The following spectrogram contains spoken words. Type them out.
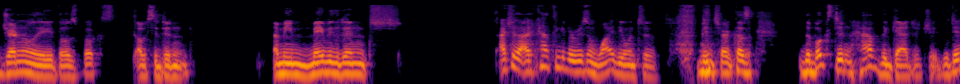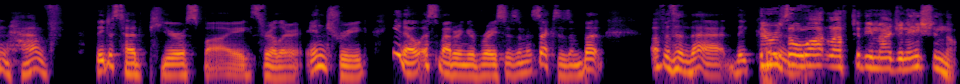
generally those books obviously didn't. I mean, maybe they didn't. Actually, I can't think of a reason why they wouldn't have been turned because the books didn't have the gadgetry. They didn't have, they just had pure spy thriller intrigue, you know, a smattering of racism and sexism. But other than that, they There was a lot left to the imagination though.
